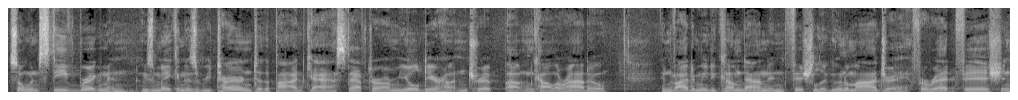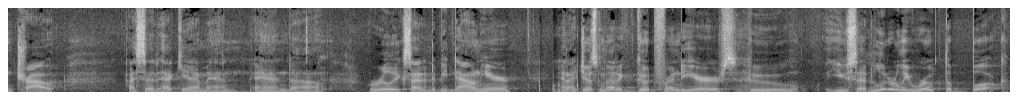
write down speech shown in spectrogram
So when Steve Brigman, who's making his return to the podcast after our mule deer hunting trip out in Colorado, invited me to come down and fish Laguna Madre for redfish and trout, I said, heck yeah, man. And uh, really excited to be down here. And I just met a good friend of yours who you said literally wrote the book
